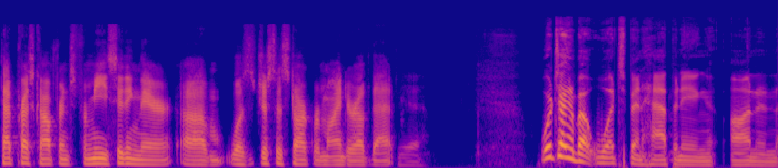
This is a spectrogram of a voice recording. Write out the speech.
that press conference for me sitting there um, was just a stark reminder of that. Yeah. We're talking about what's been happening on and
